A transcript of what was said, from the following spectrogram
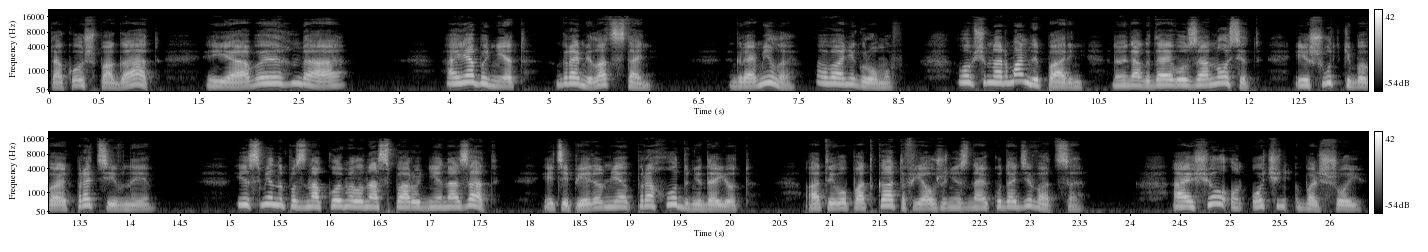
Такой шпагат. Я бы... да. А я бы нет. Громила, отстань. Громила? Ваня Громов. В общем, нормальный парень, но иногда его заносит, и шутки бывают противные. Ясмина познакомила нас пару дней назад, и теперь он мне проходу не дает. От его подкатов я уже не знаю, куда деваться. А еще он очень большой,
